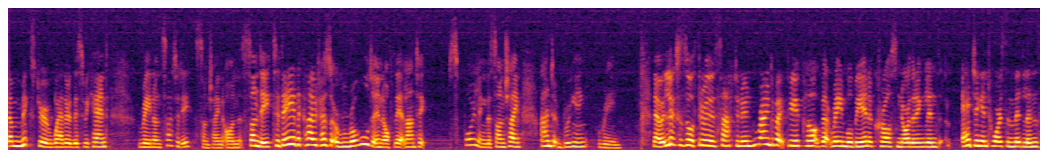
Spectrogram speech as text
A mixture of weather this weekend. Rain on Saturday, sunshine on Sunday. Today the cloud has rolled in off the Atlantic, spoiling the sunshine and bringing rain. Now it looks as though through this afternoon, round about 3 o'clock, that rain will be in across northern England, edging in towards the Midlands.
